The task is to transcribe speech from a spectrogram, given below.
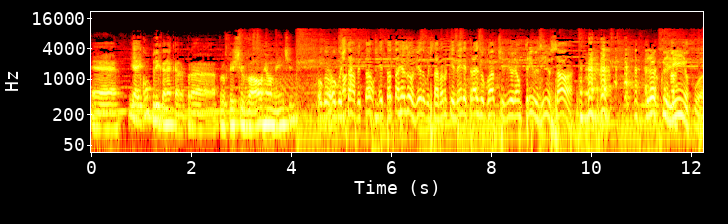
É, e aí complica, né, cara, pra, pro festival realmente. Ô, ô, Gustavo, então, então tá resolvido, Gustavo. Ano que vem ele traz o Golf TV, ele é um triozinho só, ó. Tranquilinho, pô.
